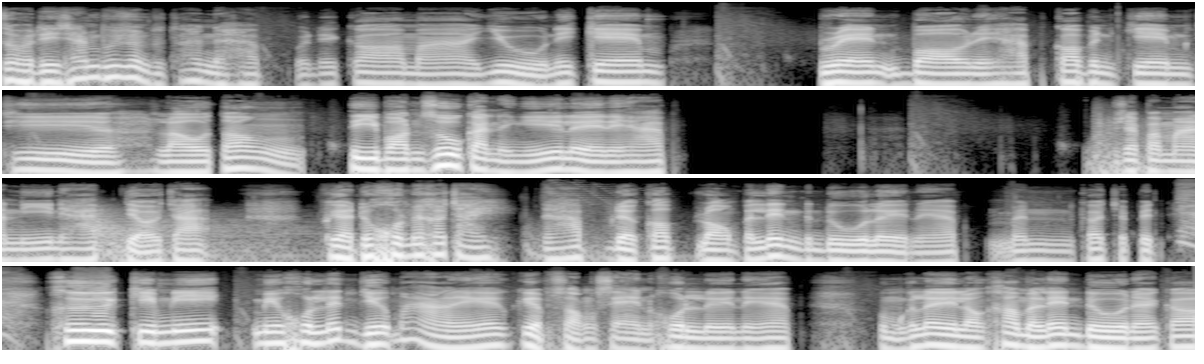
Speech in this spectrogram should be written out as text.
สวัสดีท่านผู้ชมทุกท่านนะครับ วันนี้ก็มาอยู่ในเกม Brain Ball นะครับ ก็เป็นเกมที่เราต้องตีบอลสู้กันอย่างนี้เลยนะครับ จะประมาณนี้นะครับ เดี๋ยวจะเผื่อทุกคนไม่เข้าใจนะครับ เดี๋ยวก็ลองไปเล่นกันดูเลยนะครับ มันก็จะเป็นคือเกมนี้มีคนเล่นเยอะมากเลยเกือบ2 0 0 0 0 0คนเลยนะครับ ผมก็เลยลองเข้ามาเล่นดูนะก็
